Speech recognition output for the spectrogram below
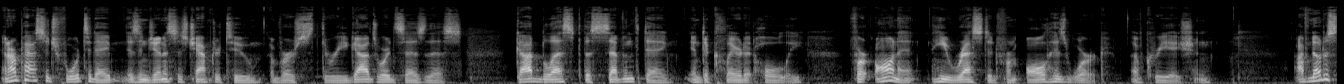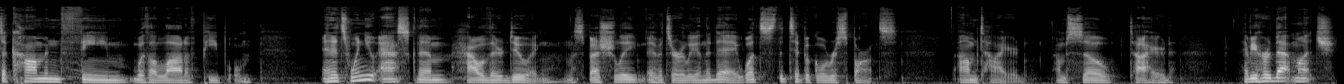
And our passage for today is in Genesis chapter 2, verse 3. God's word says this God blessed the seventh day and declared it holy, for on it he rested from all his work of creation. I've noticed a common theme with a lot of people. And it's when you ask them how they're doing, especially if it's early in the day. What's the typical response? I'm tired. I'm so tired. Have you heard that much?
